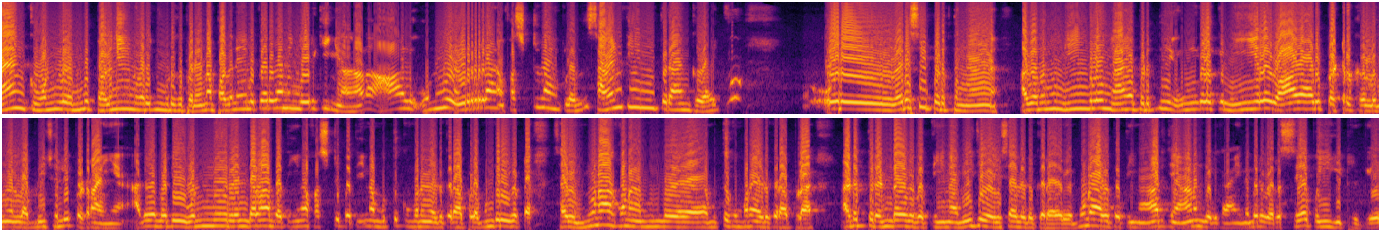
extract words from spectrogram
ரேங்க் ஒன்ல இருந்து பதினேழு வரைக்கும் கொடுக்க போறேன். ஏன்னா பதினேழு பேர் தான் நீங்க இருக்கீங்க. அதனால ஆள் ஒன்று ஒரு ரேங்க் ஃபர்ஸ்ட் ரேங்க்ல இருந்து செவன்டீன்த் ரேங்க் வரைக்கும் ஒரு வரிசைப்படுத்துங்க. அதை வந்து நீங்களே நியாயப்படுத்தி உங்களுக்கு நீங்களே வாதாடி பெற்றுக்கொள்ளுங்கள் அப்படின்னு சொல்லி படுறாங்க. அதே மாதிரி ஒன்னு ரெண்டெல்லாம் பாத்தீங்கன்னா ஃபர்ஸ்ட் பாத்தீங்கன்னா முத்துக்குமரன் எடுக்கிறாப்புல. முந்திரி கொட்டை சாரி மூணாவது கோணம் முத்துக்குமரன் எடுக்கிறாப்புல. அடுத்து ரெண்டாவது பாத்தீங்கன்னா விஜய் விஷால் எடுக்கிறாரு. மூணாவது பாத்தீங்கன்னா ஆர்ஜி ஆனந்த் எடுக்கிறாங்க. இந்த மாதிரி வரிசையா போய்கிட்டு இருக்கு.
